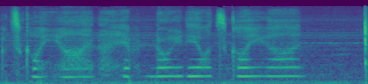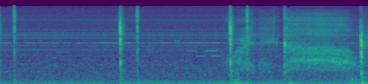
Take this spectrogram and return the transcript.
What's going on? I have no idea what's going on. Where'd they go?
